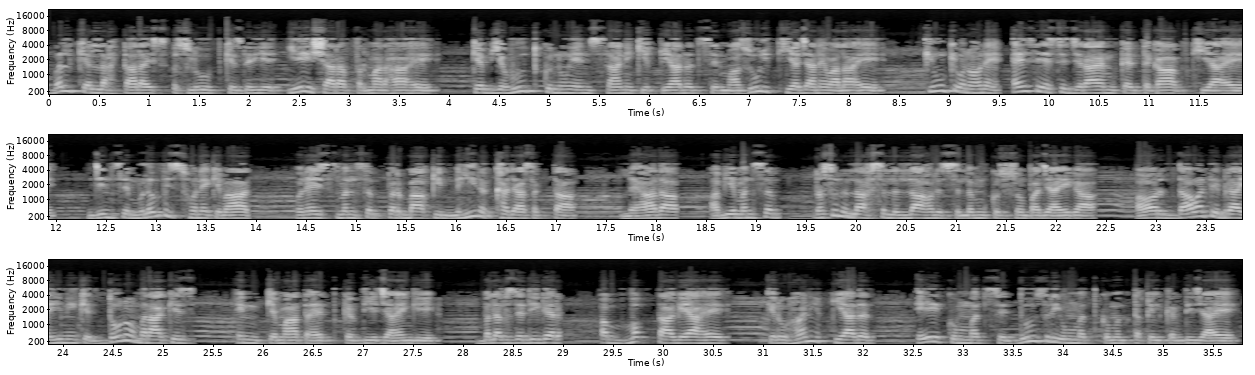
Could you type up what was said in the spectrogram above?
بلکہ اللہ تعالیٰ اس اسلوب کے ذریعے یہ اشارہ فرما رہا ہے کہ اب یہود کو نوع انسانی کی قیادت سے معذول کیا جانے والا ہے، کیونکہ انہوں نے ایسے ایسے جرائم کا ارتکاب کیا ہے، جن سے ملوث ہونے کے بعد انہیں اس منصب پر باقی نہیں رکھا جا سکتا۔ لہذا اب یہ منصب رسول اللہ صلی اللہ علیہ وسلم کو سونپا جائے گا۔ اور دعوت ابراہیمی کے دونوں مراکز ان کے ماتحت کر دیے جائیں گے۔ بلفظ دیگر اب وقت آ گیا ہے کہ روحانی قیادت ایک امت سے دوسری امت کو منتقل کر دی جائے۔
